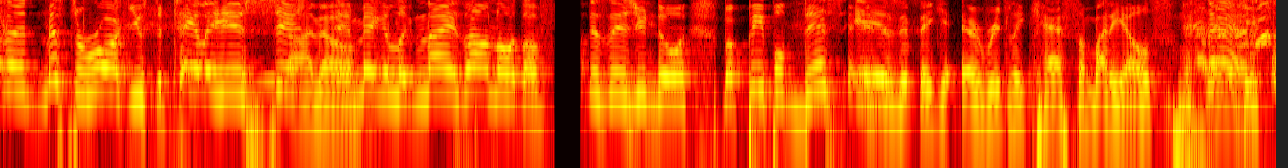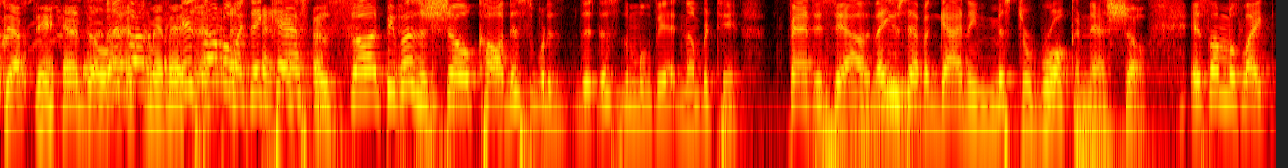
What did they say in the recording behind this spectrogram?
Brother, Mr. Roarke used to tailor his shit I know. and make it look nice. I don't know what the f- this is you doing, but people, this It's is as if they originally cast somebody else and he stepped in at the last minute. it's almost like they cast the son. People, there's a show called this is what is this is the movie at number ten, Fantasy Island. They used to have a guy named Mr. Roarke on that show. It's almost like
